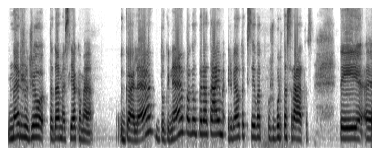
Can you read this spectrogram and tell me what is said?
Na ir žodžiu tada mes liekame gale dugne pagal piratavimą ir vėl toksai vat užburtas ratas. Tai e,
